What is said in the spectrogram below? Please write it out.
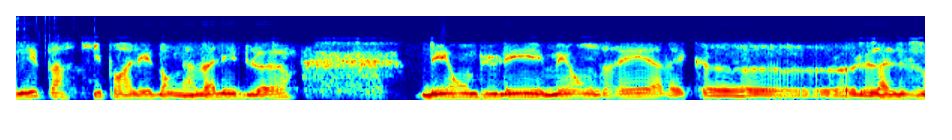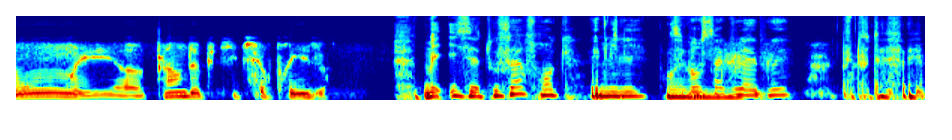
est parti pour aller dans la vallée de l'Eure, déambuler et méandrer avec euh, l'alzon et euh, plein de petites surprises. Mais il sait tout faire, Franck, Émilie. c'est pour ça que vous l'avez plu Tout à fait.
